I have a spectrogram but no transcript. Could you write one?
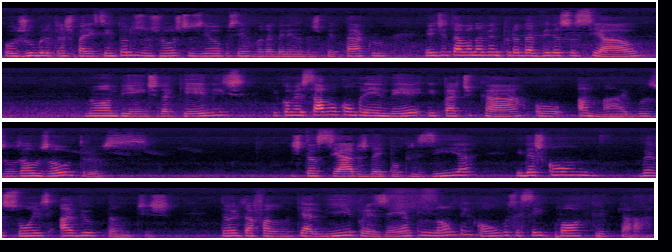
O júbilo transparecia em todos os rostos e eu, observando a beleza do espetáculo, meditava na aventura da vida social, no ambiente daqueles que começavam a compreender e praticar o amai-vos uns aos outros, distanciados da hipocrisia e das convenções aviltantes. Então ele está falando que ali, por exemplo, não tem como você ser hipócrita.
